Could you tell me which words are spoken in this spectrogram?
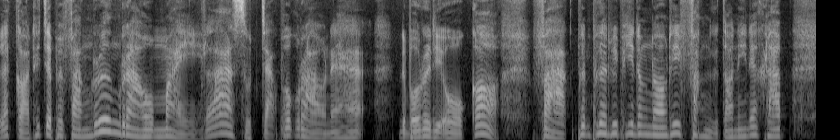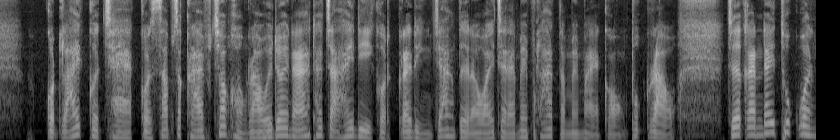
และก่อนที่จะไปฟังเรื่องราวใหม่ล่าสุดจากพวกเรานะฮะ The b o Radio ก็ฝากเพื่อนๆ พี่ๆ น้องๆ ที่ฟังอยู่ตอนนี้นะครับ กดไลค์ กดแชร์ กด Subscribe ช่องของเราไว้ด้วยนะ ถ้าจะให้ดีกดกระดิ่งแจ้งเตือนเอาไว้จะได้ไม่พลาดตอนใหม่ๆ ของพวกเรา เจอกันได้ทุกวัน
